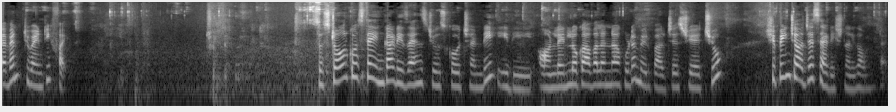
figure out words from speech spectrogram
లెవెన్ ట్వంటీ ఫైవ్. సో స్టోర్కి వస్తే ఇంకా డిజైన్స్ చూసుకోవచ్చండి. ఇది ఆన్లైన్లో కావాలన్నా కూడా మీరు పర్చేస్ చేయొచ్చు. షిప్పింగ్ ఛార్జెస్ అడిషనల్గా ఉంటాయి.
